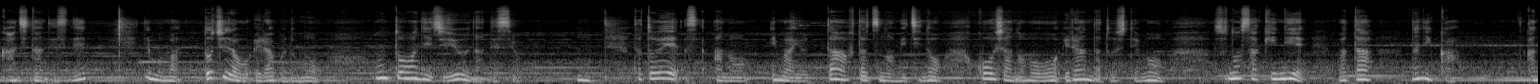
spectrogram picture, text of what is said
感じたんですね。でもまあどちらを選ぶのも本当はね自由なんですよ、うん、たとえあの今言った2つの道の後者の方を選んだとしてもその先にまた何か必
